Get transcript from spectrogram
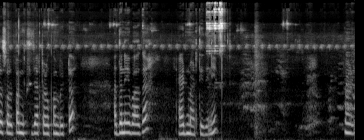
ಸೊ ಸ್ವಲ್ಪ ಮಿಕ್ಸಿ ಜಾರ್ ತೊಳ್ಕೊಂಬಿಟ್ಟು ಅದನ್ನು ಇವಾಗ ಆ್ಯಡ್ ಮಾಡ್ತಿದ್ದೀನಿ. ನೋಡಿ,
